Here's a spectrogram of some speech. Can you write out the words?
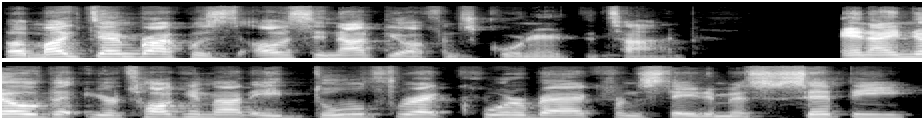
But Mike Denbrock was obviously not the offense coordinator at the time. And I know that you're talking about a dual threat quarterback from the state of Mississippi.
